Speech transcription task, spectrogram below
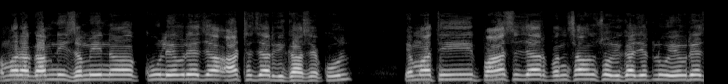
અમારા ગામની જમીન કુલ એવરેજ આઠ હજાર વીઘા છે કુલ. એમાંથી પાંચ હજાર પંચાવનસો વીઘા જેટલું એવરેજ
